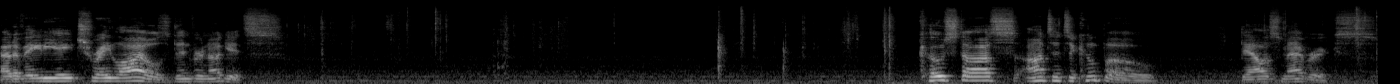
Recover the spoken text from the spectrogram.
Out of 88, Trey Lyles, Denver Nuggets. Kostas Antetokounmpo, Dallas Mavericks.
